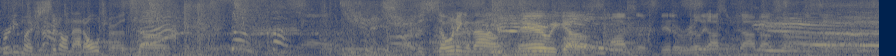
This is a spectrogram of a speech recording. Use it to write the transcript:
pretty much sit on that Ultra, so. Just zoning him out. There we go. Awesome. Did a really awesome job out zoning him out.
